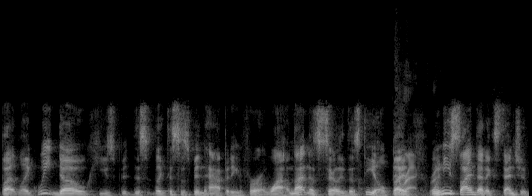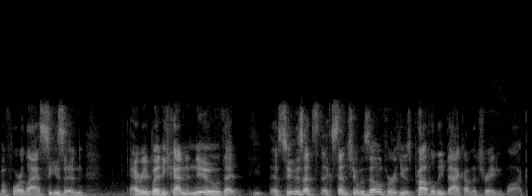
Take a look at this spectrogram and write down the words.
but like we know he's been, this like this has been happening for a while. Not necessarily this deal, but Correct, right. when he signed that extension before last season, everybody kind of knew that he, as soon as that extension was over, he was probably back on the trading block.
